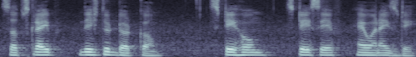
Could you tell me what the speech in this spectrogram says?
subscribe deshdoot.com. Stay home, stay safe, have a nice day.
